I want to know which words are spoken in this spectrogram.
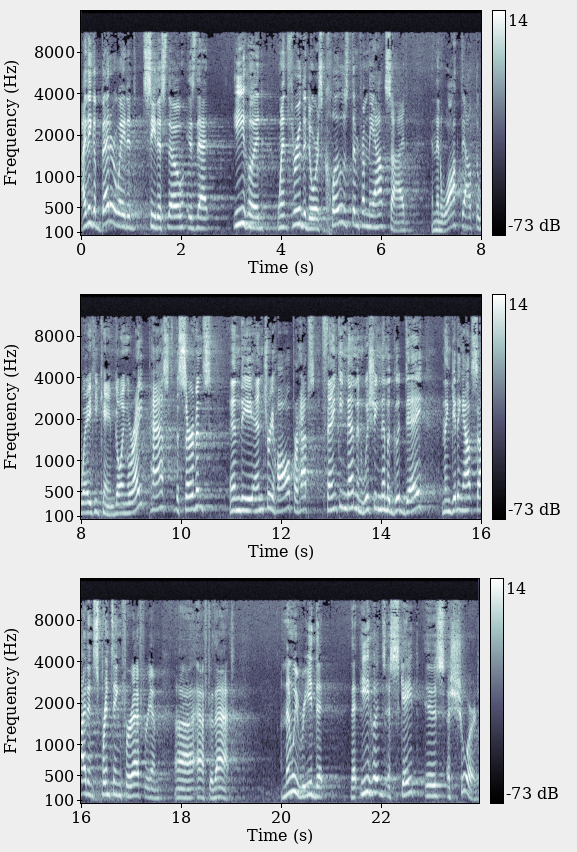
I think a better way to see this, though, is that Ehud went through the doors, closed them from the outside, and then walked out the way he came, going right past the servants in the entry hall, perhaps thanking them and wishing them a good day, and then getting outside and sprinting for Ephraim uh, after that. And then we read that, that Ehud's escape is assured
